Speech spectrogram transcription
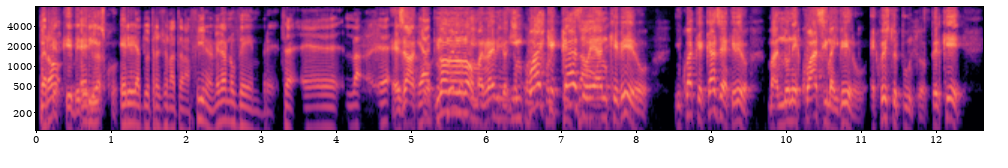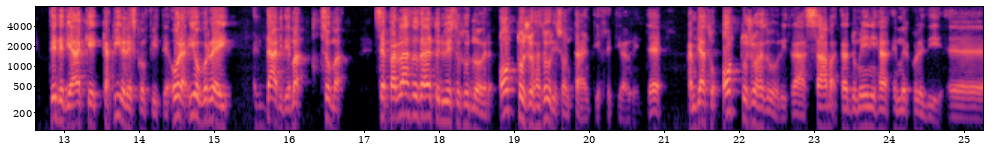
Però eri, scu- eri, a due o tre giornate alla fine, non era novembre. Cioè, è la, è, esatto, no, no, no, no, ma non è vero. In qualche caso è anche vero, in qualche caso è anche vero, ma non è quasi mai vero. E questo è il punto, perché te devi anche capire le sconfitte. Ora, io vorrei, Davide, ma insomma, si è parlato tanto di questo turnover. Otto giocatori sono tanti, effettivamente. Eh. Cambiato otto giocatori tra, sabato, tra domenica e mercoledì. Eh,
